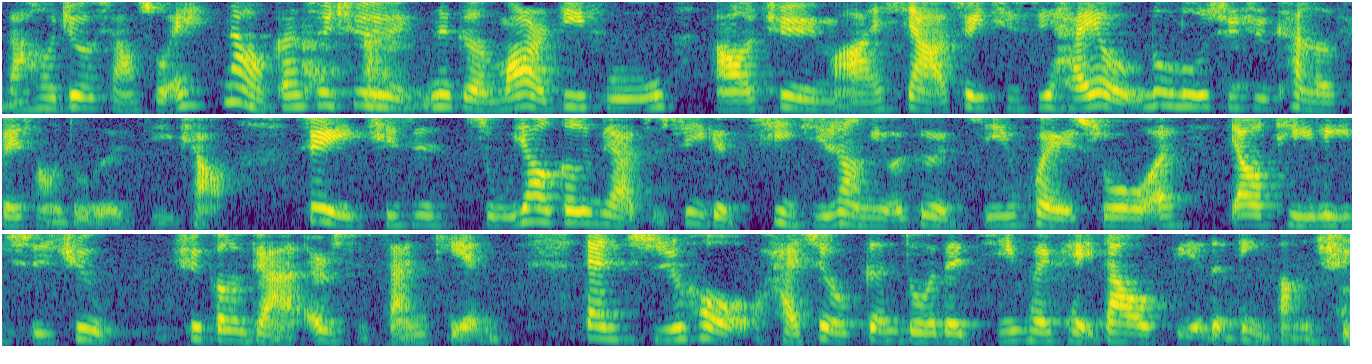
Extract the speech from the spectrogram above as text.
然后就想说，哎，那我干脆去那个马尔蒂夫，然后去马来西亚。所以其实还有陆陆续续看了非常多的机票。所以其实主要哥伦比亚只是一个契机，让你有这个机会说，哎，要提离职去。去哥伦比亚二十三天，但之后还是有更多的机会可以到别的地方去。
